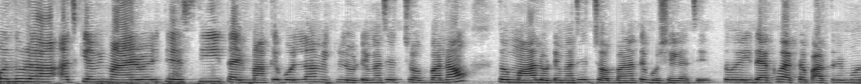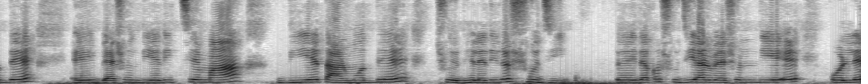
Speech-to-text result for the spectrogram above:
বন্ধুরা। আজকে আমি মায়ের বাড়িতে এসেছি, তাই মাকে বললাম, একটু লোটে মাছের চপ বানাও। তো মা লোটে মাছের চপ বানাতে বসে গেছে। তো এই দেখো, একটা পাত্রের মধ্যে এই বেসন দিয়ে দিচ্ছে মা। দিয়ে তার মধ্যে ঢেলে দিল সুজি। তো এই দেখো, সুজি আর বেসন দিয়ে করলে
